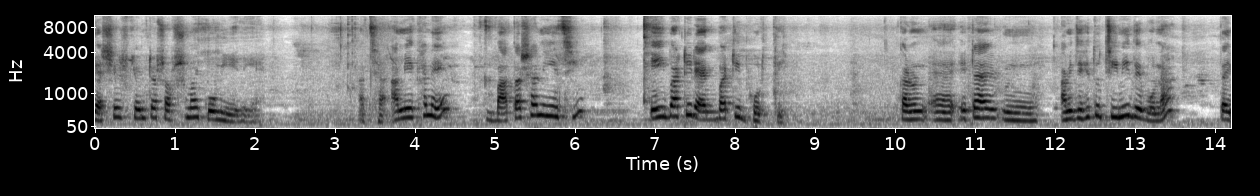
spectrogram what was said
গ্যাসের ফ্লেমটা সবসময় কমিয়ে নিয়ে। আচ্ছা আমি এখানে বাতাসা নিয়েছি, এই বাটির এক বাটি ভর্তি। কারণ এটা আমি যেহেতু চিনি দেব না, তাই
